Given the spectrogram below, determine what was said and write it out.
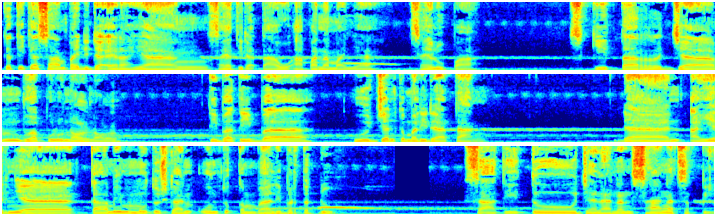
Ketika sampai di daerah yang saya tidak tahu apa namanya Saya lupa. Sekitar jam 20.00 Tiba-tiba hujan kembali datang, dan akhirnya kami memutuskan untuk kembali berteduh. Saat itu, jalanan sangat sepi,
